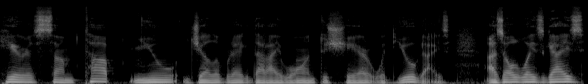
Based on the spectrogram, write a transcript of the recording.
here is some top new jailbreak that I want to share with you guys. As always guys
